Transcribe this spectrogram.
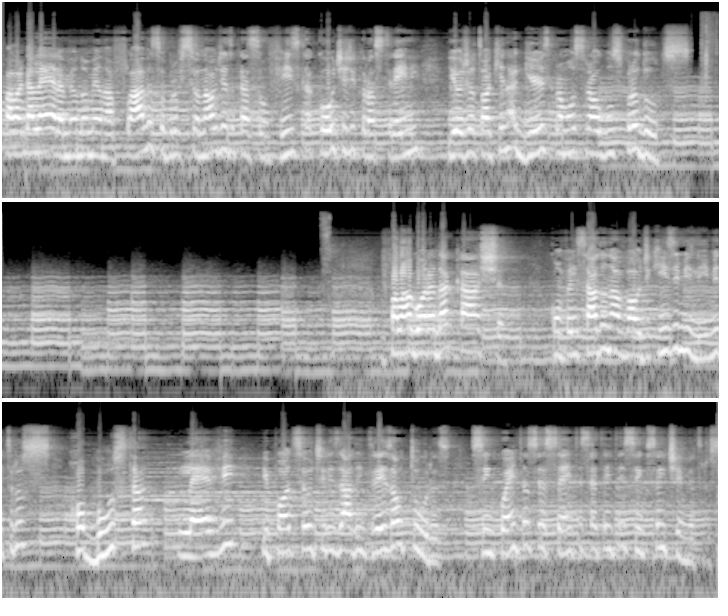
Fala galera, meu nome é Ana Flávia, sou profissional de educação física, coach de cross training e hoje eu tô aqui na Gears para mostrar alguns produtos. Vou falar agora da caixa, compensado naval de 15 milímetros, robusta, leve e pode ser utilizado em três alturas, 50, 60 e 75 centímetros.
